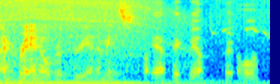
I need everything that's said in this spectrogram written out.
I ran over three enemies. Yeah, pick me up. Hold on.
